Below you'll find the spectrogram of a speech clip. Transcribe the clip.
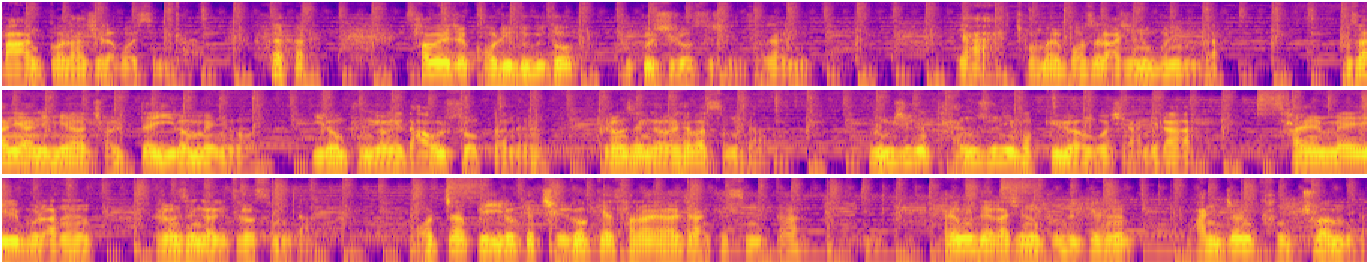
마음껏 하시라고 했습니다. 사회적 거리두기도 붓글씨로 쓰신 사장님. 야 정말 멋을 아시는 분입니다. 부산이 아니면 절대 이런 메뉴, 이런 풍경이 나올 수 없다는 그런 생각을 해봤습니다. 음식은 단순히 먹기 위한 것이 아니라 삶의 일부라는 그런 생각이 들었습니다. 어차피 이렇게 즐겁게 살아야 하지 않겠습니까? 해운대 가시는 분들께는 완전 강추합니다.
